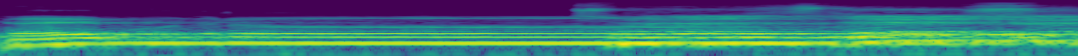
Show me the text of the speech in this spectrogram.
Premudro. Przez deszcz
